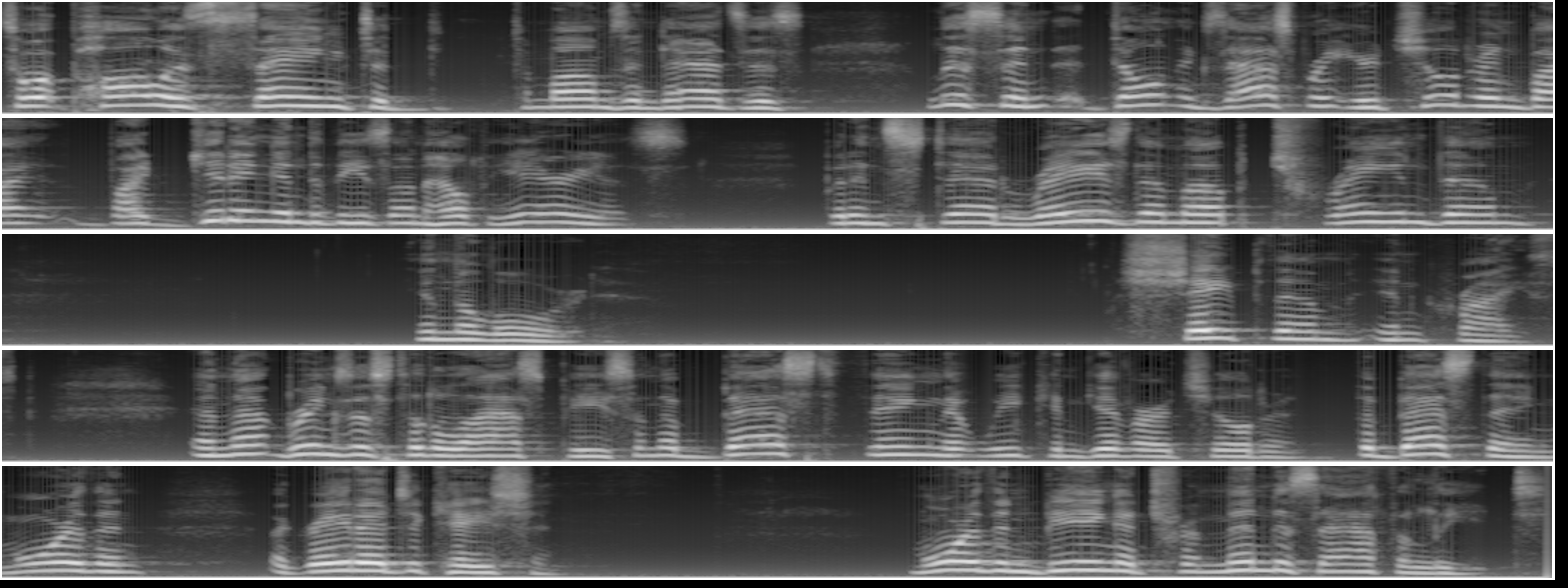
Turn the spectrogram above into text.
So, what Paul is saying to, to moms and dads is listen, don't exasperate your children by, by getting into these unhealthy areas, but instead raise them up, train them in the Lord, shape them in Christ. And that brings us to the last piece and the best thing that we can give our children. The best thing, more than a great education, more than being a tremendous athlete,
